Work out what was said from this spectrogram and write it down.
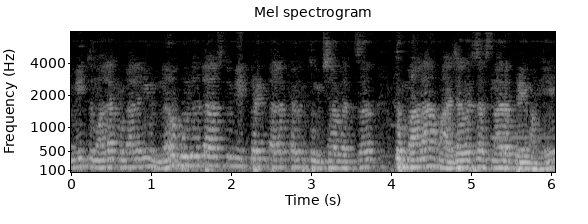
मी तुम्हाला कुणालाही न बोलवता आज तुम्ही इथपर्यंत आलात कारण तुमच्यावरचं तुम्हाला माझ्यावरचं असणारं प्रेम आहे.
